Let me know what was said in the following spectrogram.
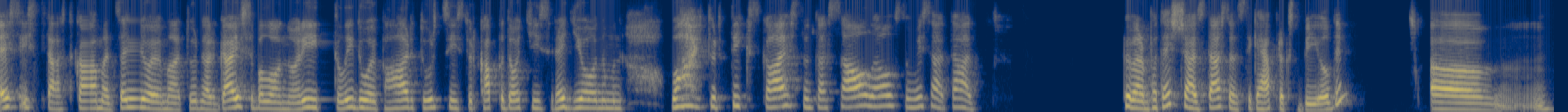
es izstāstu, kā man ceļojumā tur ar gaisa balonu no rīta lidoju pāri Turcijas, tur Kapadoķijas reģionam, un vai tur tik skaisti, un tā saule augst un visā tāda. Piemēram, pat es šādu stāstu tikai aprakstu bildi. Um,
